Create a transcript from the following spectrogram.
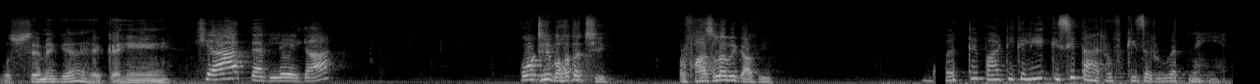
غصے میں گیا ہے کہیں۔ کیا کر لے گا؟ کوٹھی بہت اچھی اور فاصلہ بھی کافی۔ برتھ ڈے پارٹی کے لیے کسی تعارف کی ضرورت نہیں ہے۔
